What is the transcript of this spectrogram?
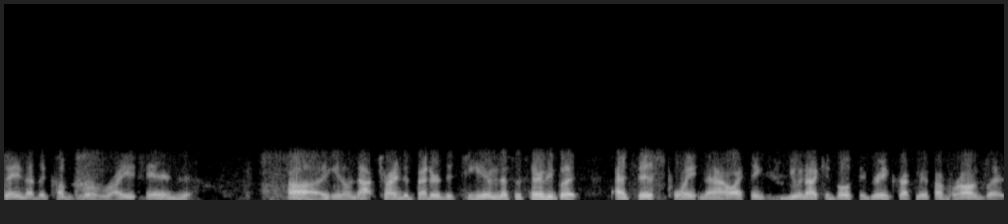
saying that the Cubs were right in uh, you know, not trying to better the team necessarily, but at this point now, I think you and I can both agree, and correct me if I'm wrong, but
